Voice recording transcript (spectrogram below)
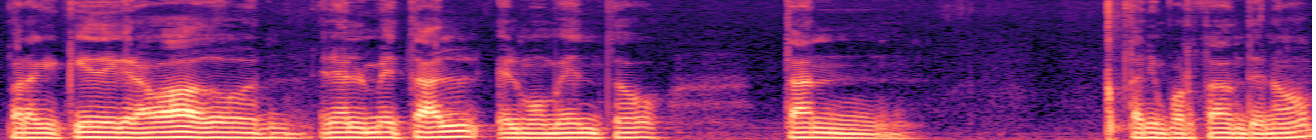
para que quede grabado en, el metal el momento tan, tan importante, ¿no?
